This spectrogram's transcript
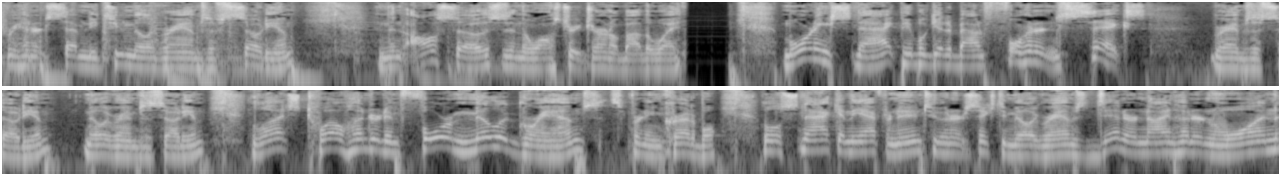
372 milligrams of sodium. And then also, this is in the Wall Street Journal, by the way. Morning snack, people get about 406 grams of sodium, milligrams of sodium. Lunch, 1204 milligrams. It's pretty incredible. little snack in the afternoon, 260 milligrams. Dinner, 901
